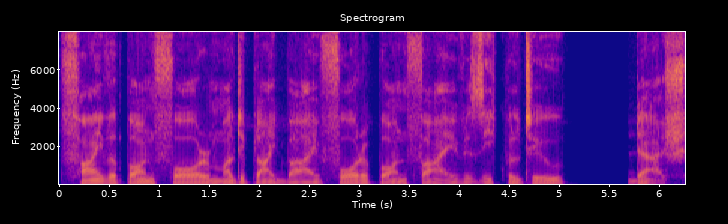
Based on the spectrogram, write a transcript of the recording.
5 upon 4 multiplied by 4 upon 5 is equal to dash.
